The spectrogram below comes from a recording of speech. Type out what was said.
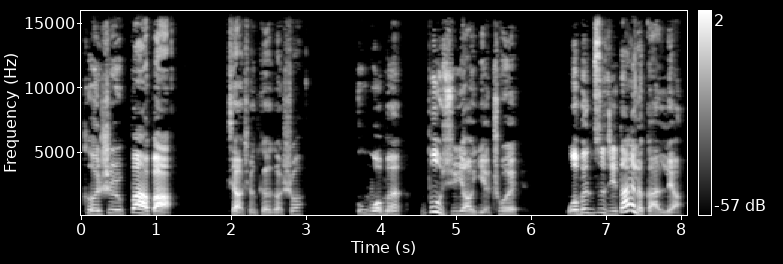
可是，爸爸，小熊哥哥说：“我们不需要野炊，我们自己带了干粮，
